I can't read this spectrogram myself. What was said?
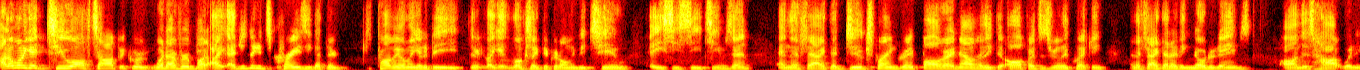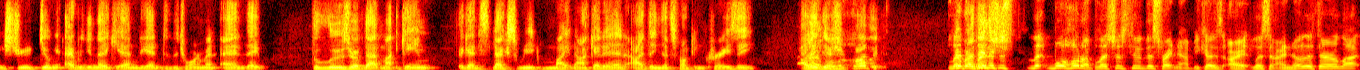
I don't want to get too off topic or whatever. But I, I just think it's crazy that there's probably only going to be like it looks like there could only be two ACC teams in. And the fact that Duke's playing great ball right now, I think the offense is really clicking. And the fact that I think Notre Dame's on this hot winning streak, doing everything they can to get into the tournament, and they, the loser of that game against next week might not get in. I think that's fucking crazy. I think Alright, they well, should probably. Let's, but I think let's that's- just let, well hold up. Let's just do this right now because all right, listen. I know that there are a lot,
